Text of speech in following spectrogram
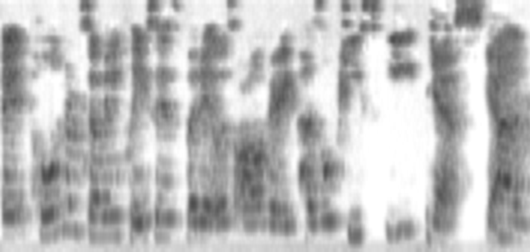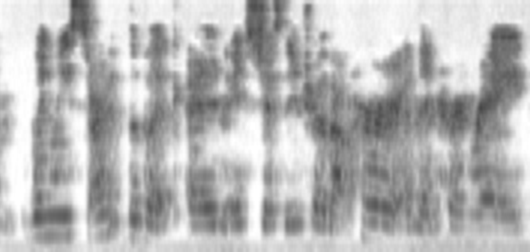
It pulled from so many places, but it was all very puzzle piece y. Yes. Yeah. Um, when we started the book, and it's just the intro about her, and then her and Ray,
